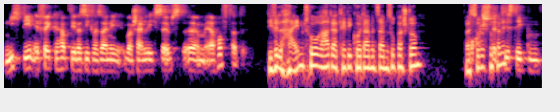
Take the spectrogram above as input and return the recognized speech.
nicht den Effekt gehabt, den er sich wahrscheinlich, wahrscheinlich selbst ähm, erhofft hatte. Wie viele Heimtore hat Atletico da mit seinem Supersturm? Weißt Boah, du das Statistiken,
